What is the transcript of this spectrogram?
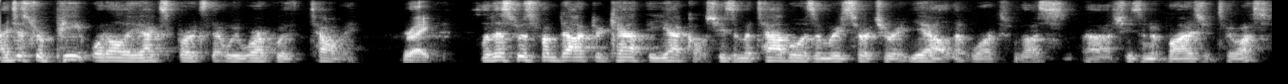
I just repeat what all the experts that we work with tell me. Right. So this was from Dr. Kathy Yeckel. She's a metabolism researcher at Yale that works with us. Uh, she's an advisor to us,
